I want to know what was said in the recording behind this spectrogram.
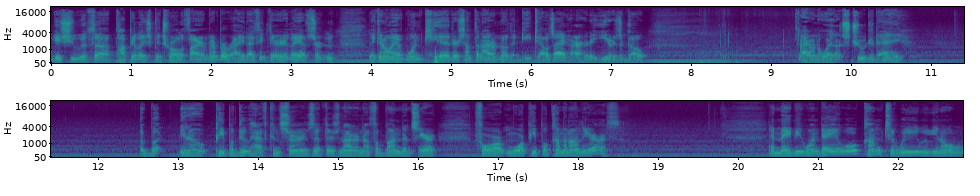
issue with uh, population control, if I remember right. I think they they have certain. They can only have one kid or something. I don't know the details. I heard it years ago. I don't know whether it's true today. But you know, people do have concerns that there's not enough abundance here for more people coming on the earth. And maybe one day it will come to we, you know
